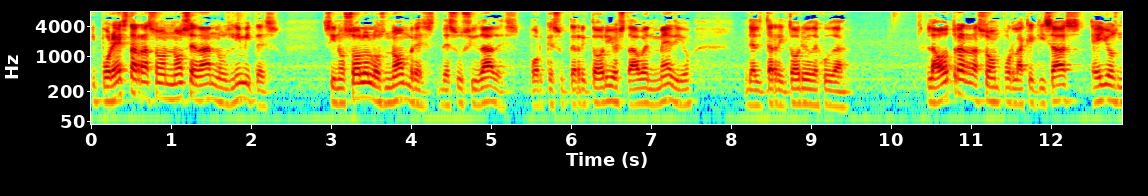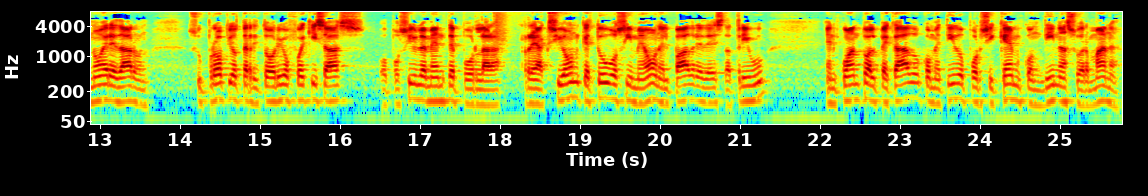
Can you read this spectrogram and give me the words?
Y por esta razón no se dan los límites, sino solo los nombres de sus ciudades, porque su territorio estaba en medio del territorio de Judá. La otra razón por la que quizás ellos no heredaron su propio territorio fue quizás o posiblemente por la reacción que tuvo Simeón, el padre de esta tribu, en cuanto al pecado cometido por Siquem con Dina, su hermana,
